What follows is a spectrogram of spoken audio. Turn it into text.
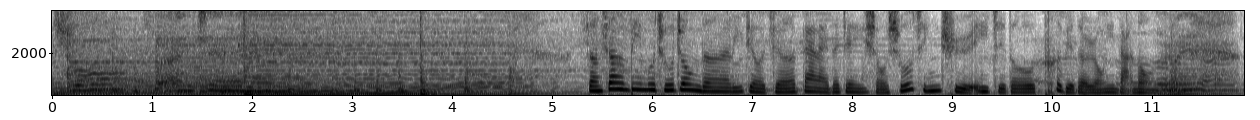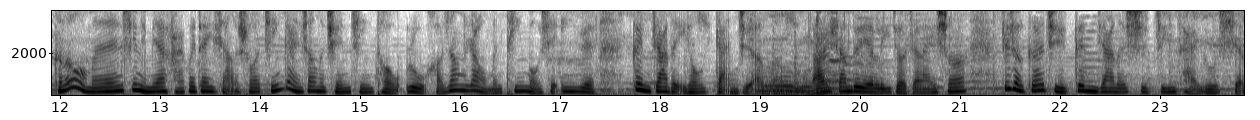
说再见。长相并不出众的李玖哲带来的这一首抒情曲一直都特别的容易打动人。可能我们心里面还会在想，说情感上的全情投入，好像让我们听某些音乐更加的有感觉了。而相对于李玖哲来说，这首歌曲更加的是精彩入神，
